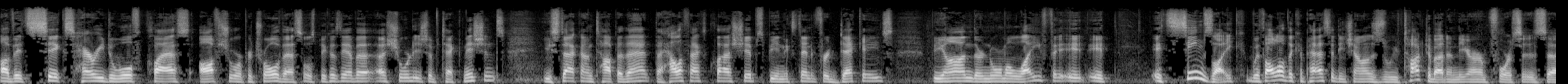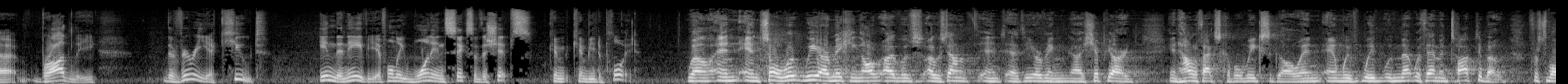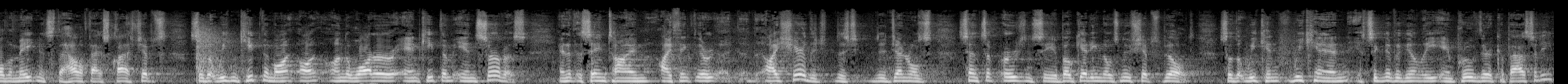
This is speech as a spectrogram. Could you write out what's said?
of its six Harry DeWolf class offshore patrol vessels because they have a, a, shortage of technicians. You stack on top of that the Halifax class ships being extended for decades beyond their normal life. It, it, it seems like, with all of the capacity challenges we've talked about in the armed forces uh, broadly, they're very acute in the Navy if only one in six of the ships can, can be deployed? Well, and, and so we're, making. All, I was I was down at, at the Irving uh, shipyard in Halifax a couple of weeks ago, and, and we've, we've, we met with them and talked about first of all the maintenance of the Halifax class ships, so that we can keep them on, on, on the water and keep them in service. And at the same time, I think there, I share the, the, the general's sense of urgency about getting those new ships built, so that we can we can significantly improve their capacity.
